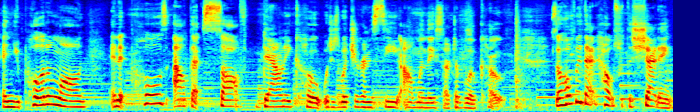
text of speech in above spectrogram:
and you pull it along and it pulls out that soft downy coat which is what you're going to see um, when they start to blow coat. So hopefully that helps with the shedding.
